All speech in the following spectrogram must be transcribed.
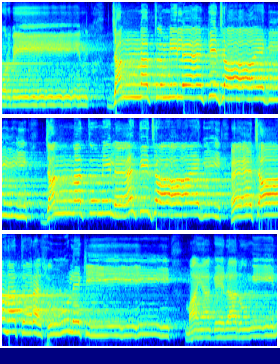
করবেন। जन्नत मिले कि जाएगी जन्नत मिले कि जाएगी है चाहत रसूल की মায়া গেরা রঙিন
